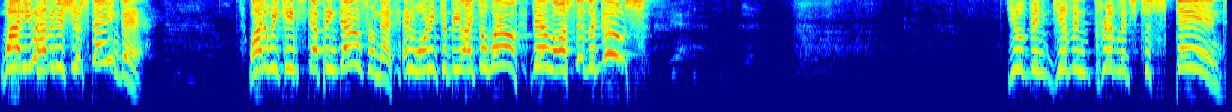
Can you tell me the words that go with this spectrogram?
Why do you have an issue staying there? Why do we keep stepping down from that and wanting to be like the world? They're lost as a goose. You've been given privilege to stand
